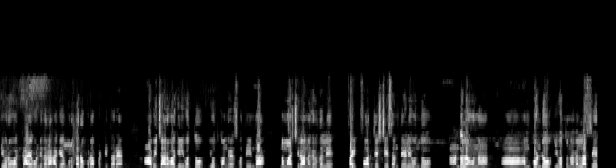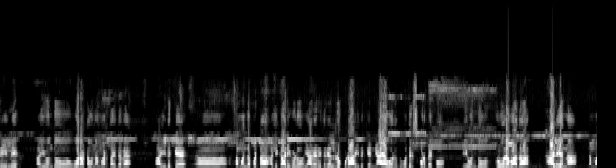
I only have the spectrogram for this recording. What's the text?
ತೀವ್ರವಾಗಿ ಗಾಯಗೊಂಡಿದ್ದಾರೆ. ಹಾಗೆ ಮೃತರು ಕೂಡ ಪಟ್ಟಿದ್ದಾರೆ. ಆ ವಿಚಾರವಾಗಿ ಇವತ್ತು ಯೂತ್ ಕಾಂಗ್ರೆಸ್ ವತಿಯಿಂದ ನಮ್ಮ ಶಿರಾನಗರದಲ್ಲಿ ಫೈಟ್ ಫಾರ್ ಜಸ್ಟಿಸ್ ಅಂತೇಳಿ ಒಂದು ಆಂದೋಲನವನ್ನ ಹಮ್ಮಿಕೊಂಡು ಇವತ್ತು ನಾವೆಲ್ಲ ಸೇರಿ ಇಲ್ಲಿ ಈ ಒಂದು ಹೋರಾಟವನ್ನ ಮಾಡ್ತಾ ಇದ್ದೇವೆ. ಇದಕ್ಕೆ ಸಂಬಂಧಪಟ್ಟ ಅಧಿಕಾರಿಗಳು ಯಾರ್ಯಾರಿದ್ದಾರೆ ಎಲ್ಲರೂ ಕೂಡ ಇದಕ್ಕೆ ನ್ಯಾಯ ಒದಗಿಸ್ಕೊಡ್ಬೇಕು. ಈ ಒಂದು ಕ್ರೂರವಾದ ದಾಳಿಯನ್ನ ನಮ್ಮ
